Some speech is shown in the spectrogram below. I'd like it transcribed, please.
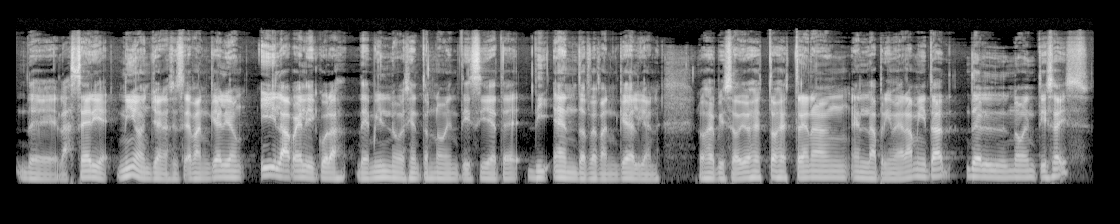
de la serie Neon Genesis Evangelion y la película de 1997 The End of Evangelion. Los episodios estos estrenan en la primera mitad del 96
